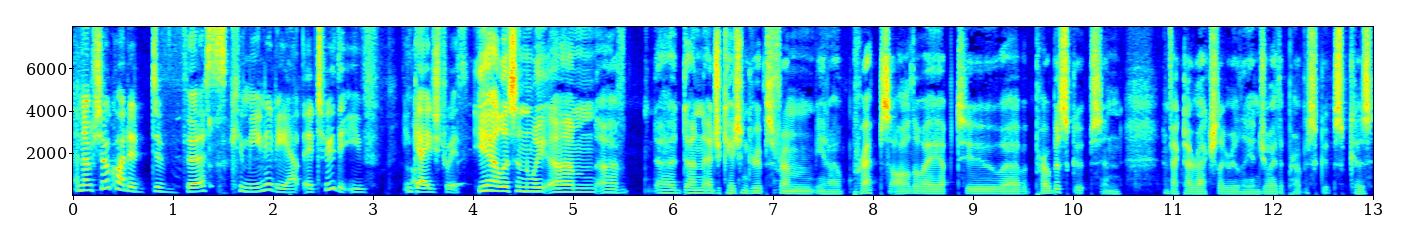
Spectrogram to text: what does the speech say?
And I'm sure quite a diverse community out there too that you've engaged with. Yeah, listen, we um, I've uh, done education groups from you know preps all the way up to uh, Probus groups, and in fact, I actually really enjoy the Probus groups because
